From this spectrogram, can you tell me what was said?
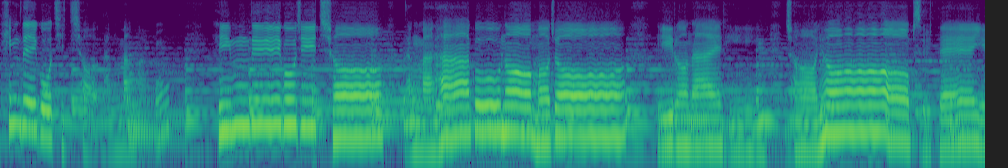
힘들고 지쳐 낭망하고 힘들고 지쳐 낭망하고 넘어져 일어날 힘 전혀 없을 때에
